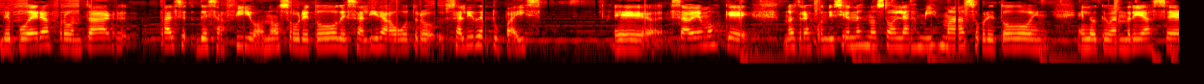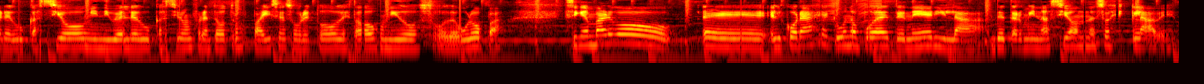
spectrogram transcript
de poder afrontar tal desafío, ¿no? Sobre todo de salir a otro, salir de tu país. Eh, sabemos que nuestras condiciones no son las mismas, sobre todo en, lo que vendría a ser educación y nivel de educación frente a otros países, sobre todo de Estados Unidos o de Europa. Sin embargo, eh, el coraje que uno puede tener y la determinación, eso es clave.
